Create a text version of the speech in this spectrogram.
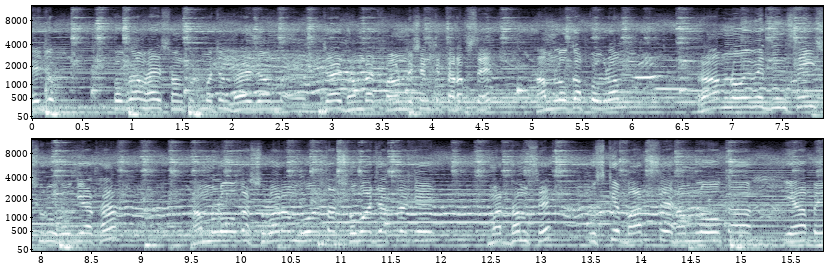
ये जो प्रोग्राम है संकट मोचन जय जय धमराज फाउंडेशन की तरफ़ से हम लोग का प्रोग्राम रामनवमी दिन से ही शुरू हो गया था। हम लोगों का शुभारंभ हुआ था शोभा यात्रा के माध्यम से। उसके बाद से हम लोगों का यहाँ पे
